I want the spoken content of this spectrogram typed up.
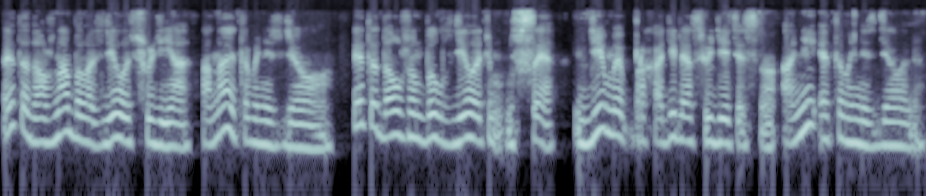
это должна была сделать судья. Она этого не сделала. Это должен был сделать МСЭ, где мы проходили освидетельство. Они этого не сделали.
